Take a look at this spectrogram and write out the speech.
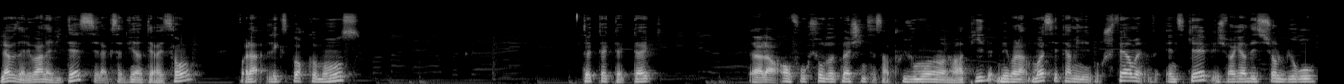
Là vous allez voir la vitesse, c'est là que ça devient intéressant. Voilà, l'export commence. Tac, tac, tac, tac. Alors, en fonction de votre machine, ça sera plus ou moins rapide, mais voilà, moi c'est terminé. Donc je ferme Enscape et je vais regarder sur le bureau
